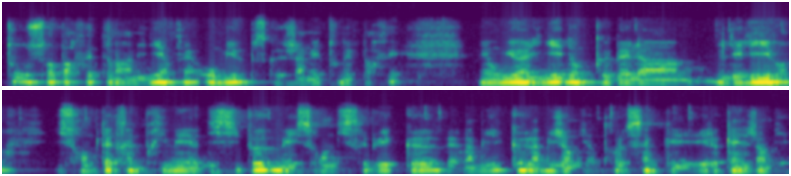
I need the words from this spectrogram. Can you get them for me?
tout soit parfaitement aligné, enfin au mieux, parce que jamais tout n'est parfait, mais au mieux aligné. Donc, ben, les livres, ils seront peut-être imprimés d'ici peu, mais ils seront distribués que vers la, mi-janvier, entre le 5 et, le 15 janvier.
